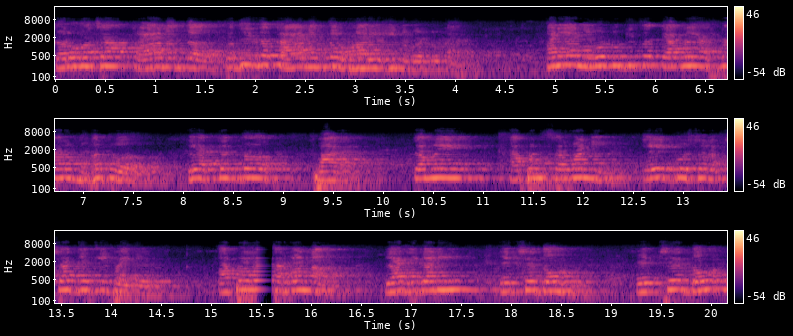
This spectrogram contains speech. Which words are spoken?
करोनाच्या काळानंतर प्रदीर्घ काळानंतर होणारी ही निवडणूक आहे. आणि या निवडणुकीचं त्यामुळे असणारं महत्त्व हे अत्यंत फार आहे. त्यामुळे आपण सर्वांनी एक गोष्ट लक्षात घेतली पाहिजे. आपल्याला सर्वांना या ठिकाणी एकशे दोन एकशे दोन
